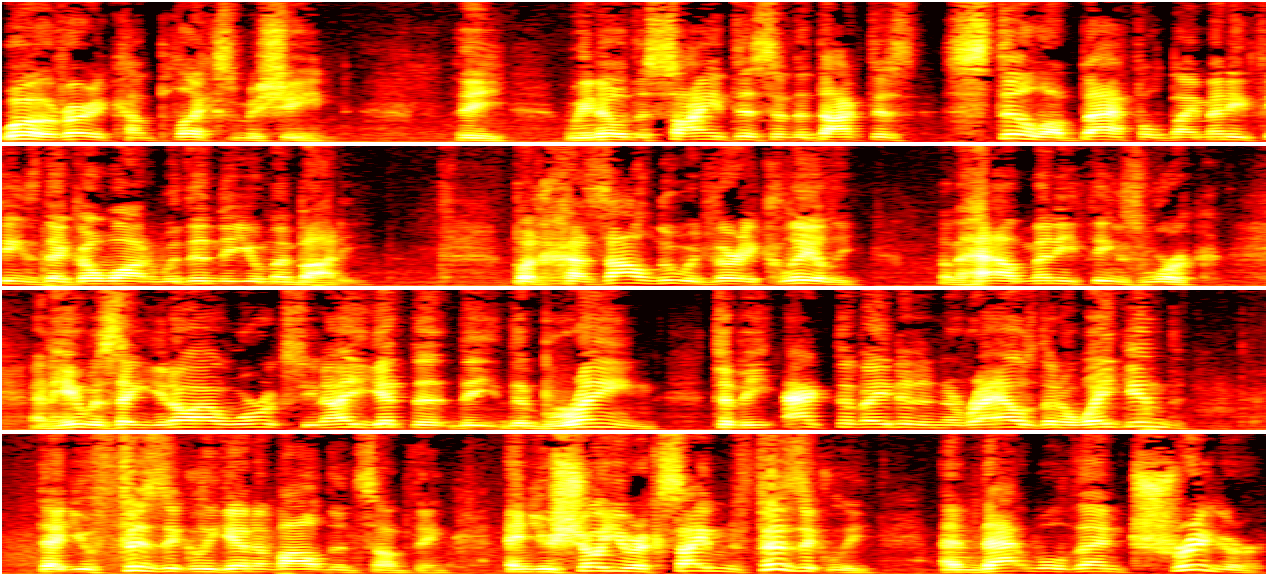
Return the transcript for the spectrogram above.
We're a very complex machine. The we know the scientists and the doctors still are baffled by many things that go on within the human body. But Chazal knew it very clearly of how many things work. And he was saying, you know how it works? You know how you get the, the, the brain to be activated and aroused and awakened? That you physically get involved in something and you show your excitement physically, and that will then trigger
